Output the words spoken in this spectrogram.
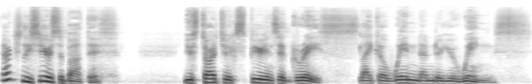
actually serious about this, you start to experience a grace like a wind under your wings.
